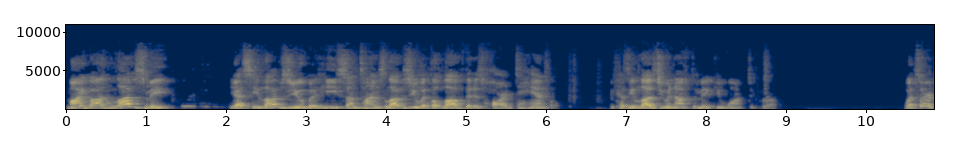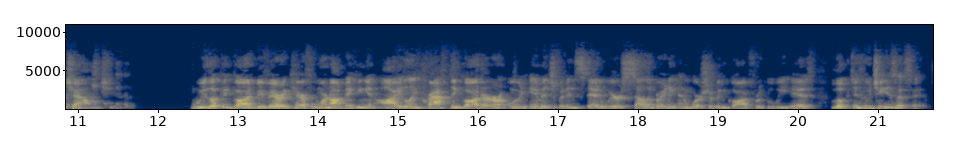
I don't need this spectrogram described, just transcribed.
My God loves me. Yes, He loves you, but He sometimes loves you with a love that is hard to handle because He loves you enough to make you want to grow. What's our challenge here? When we look at God, be very careful we're not making an idol and crafting God in our own image, but instead we are celebrating and worshiping God for who He is. Look to who Jesus is.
